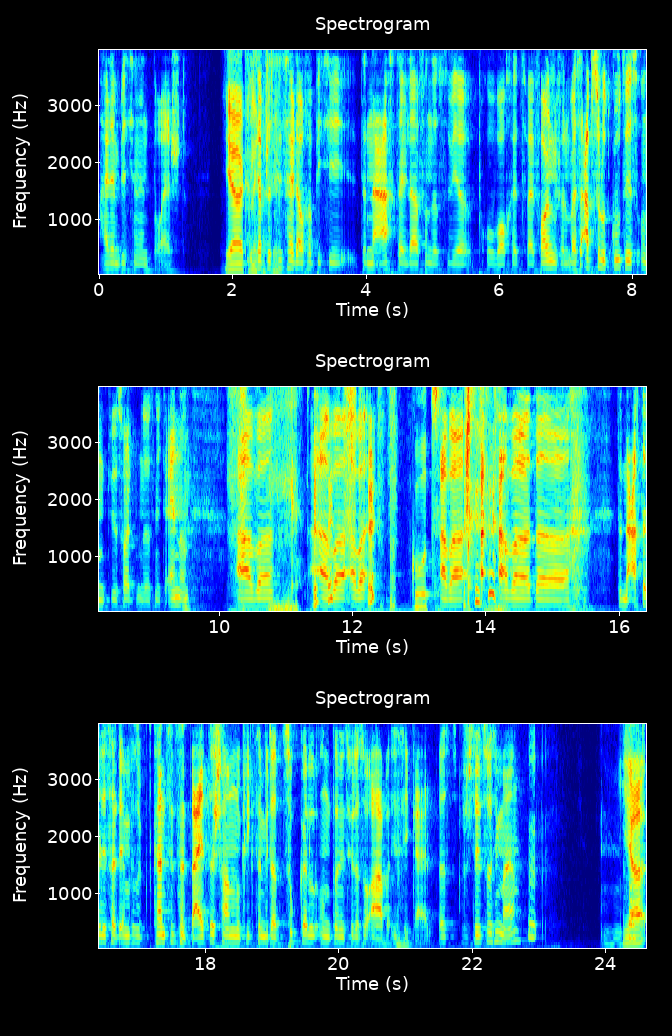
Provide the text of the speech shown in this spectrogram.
halt ein bisschen enttäuscht. Ja, kann Ich ich, glaube, das ist halt auch ein bisschen der Nachteil davon, dass wir pro Woche zwei Folgen schauen, was absolut gut ist und wir sollten das nicht ändern. Aber, aber, aber, Gut. aber, aber der, der Nachteil ist halt einfach so, du kannst jetzt nicht weiterschauen und du kriegst dann wieder Zuckerl und dann ist wieder so, ah, aber ist eh geil. Weißt, verstehst du, was ich meine? ja,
